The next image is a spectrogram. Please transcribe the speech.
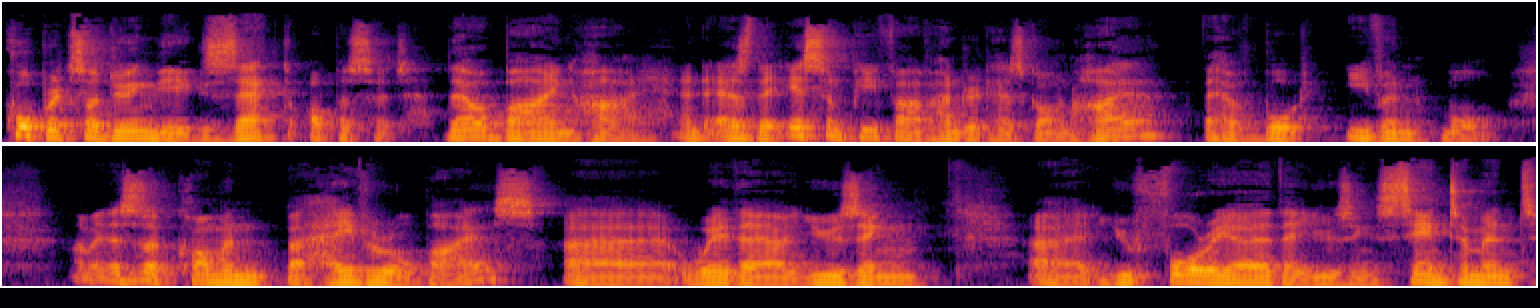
Corporates are doing the exact opposite. They are buying high, and as the S&P 500 has gone higher, they have bought even more. I mean, this is a common behavioral bias uh, where they are using uh, euphoria, they're using sentiment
